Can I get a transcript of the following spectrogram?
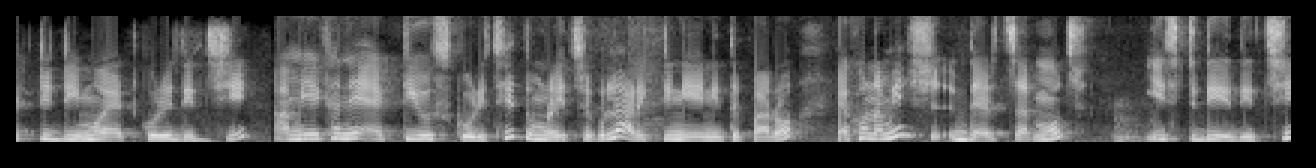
একটি ডিমও অ্যাড করে দিচ্ছি। আমি এখানে একটি ইউজ করেছি, তোমরা ইচ্ছে করলে আরেকটি নিয়ে নিতে পারো। এখন আমি দেড় চামচ ইস্ট দিয়ে দিচ্ছি।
